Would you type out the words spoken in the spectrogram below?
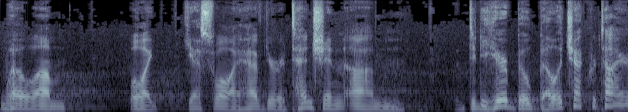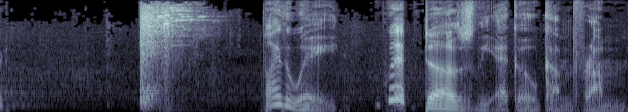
Well, um. Well, I guess while I have your attention, um. Did you hear Bill Belichick retired? By the way, where does the echo come from?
